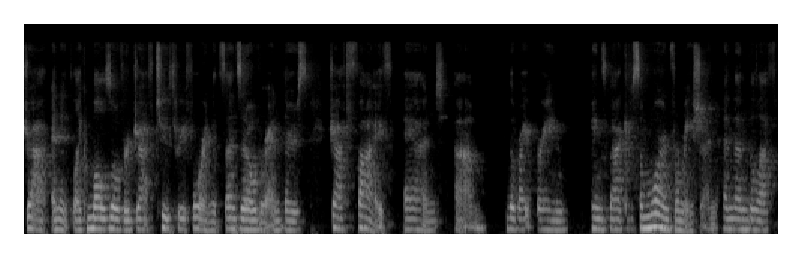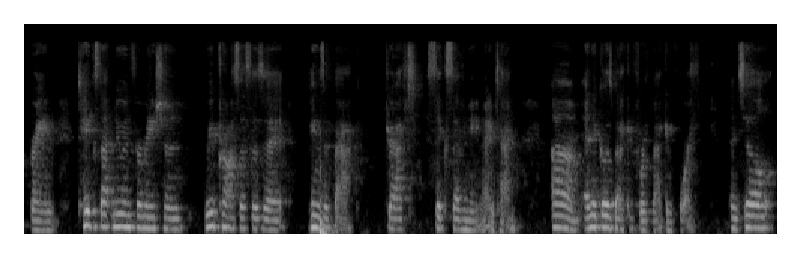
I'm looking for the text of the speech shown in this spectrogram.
draft and it like mulls over draft two, three, four, and it sends it over and there's draft five and um, the right brain pings back some more information. And then the left brain takes that new information, reprocesses it, pings it back, draft six, seven, eight, nine, ten. Um, and it goes back and forth, back and forth until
